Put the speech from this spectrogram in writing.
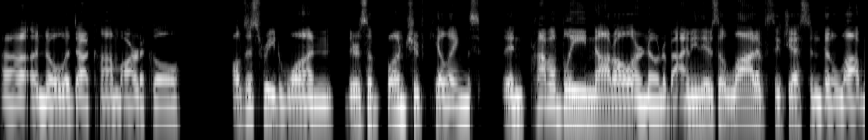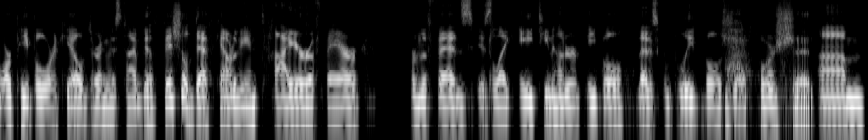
uh, a NOLA.com article. I'll just read one. There's a bunch of killings and probably not all are known about. I mean, there's a lot of suggestion that a lot more people were killed during this time. The official death count of the entire affair from the feds is like 1,800 people. That is complete bullshit. Horse shit. Um,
